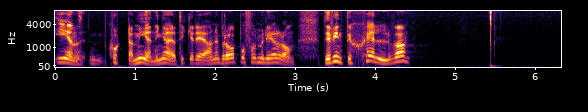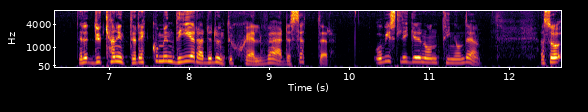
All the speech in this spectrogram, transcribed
en, korta meningar, jag tycker det, han är bra på att formulera dem. Det vi inte själva eller du kan inte rekommendera det du inte själv värdesätter. Och visst ligger det någonting om det. Alltså,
